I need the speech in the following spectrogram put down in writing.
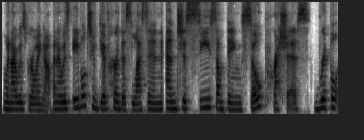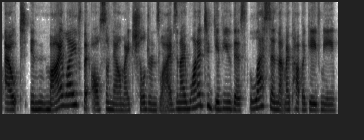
when I was growing up. And I was able to give her this lesson and to see something so precious ripple out in my life, but also now my children's lives. And I wanted to give you this lesson that my papa gave me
